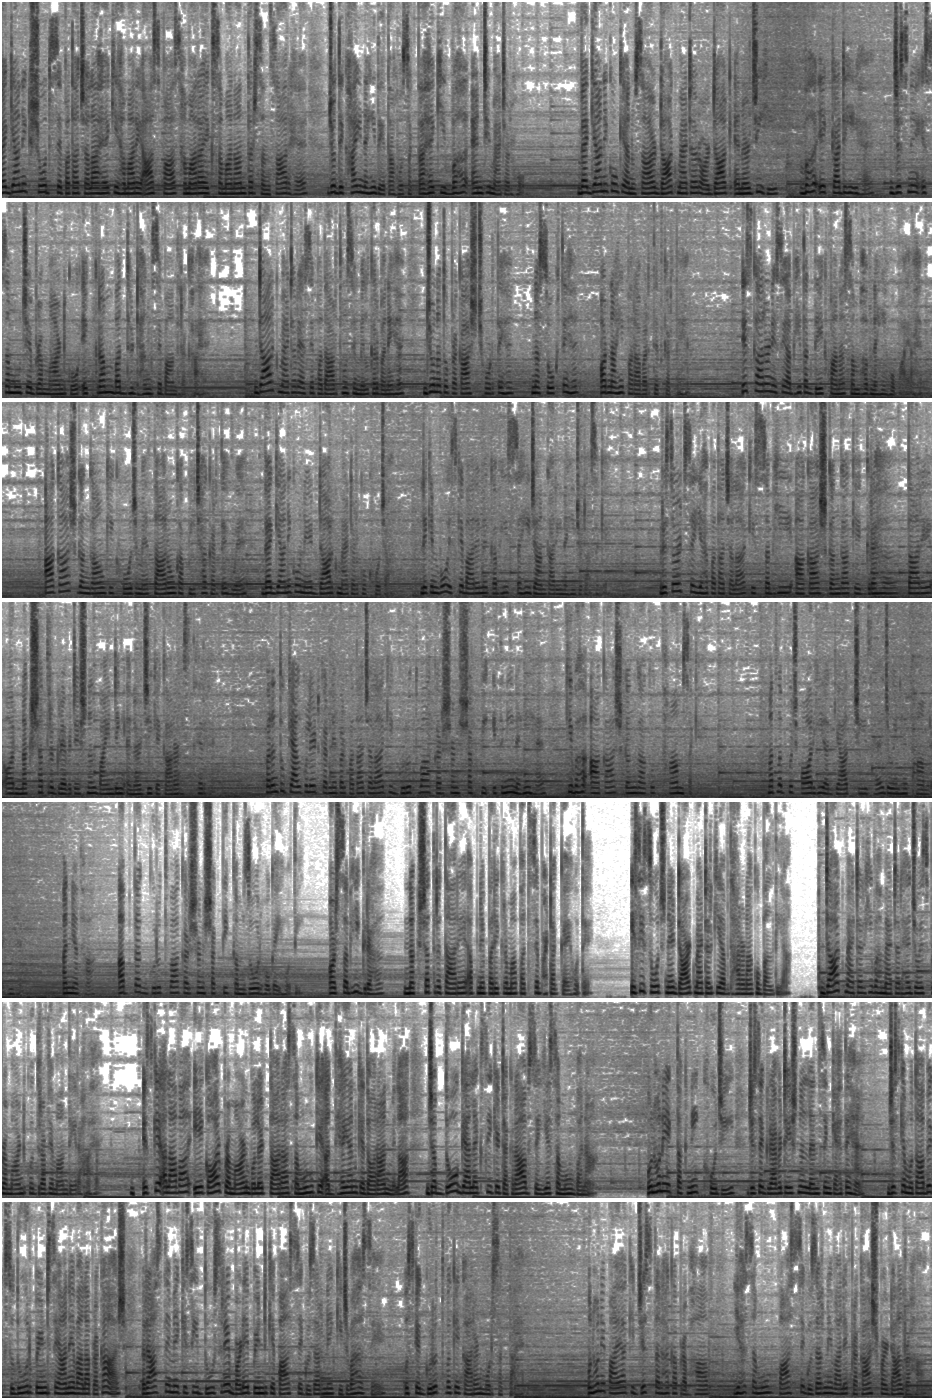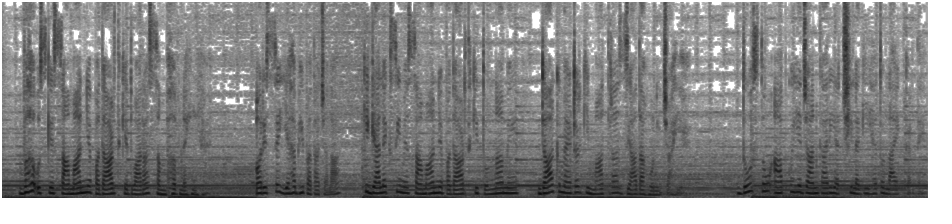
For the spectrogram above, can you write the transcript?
वैज्ञानिक शोध से पता चला है कि हमारे आसपास हमारा एक समानांतर संसार है, जो दिखाई नहीं देता हो सकता है कि वह एंटी मैटर हो। वैज्ञानिकों के अनुसार डार्क मैटर और डार्क एनर्जी ही वह एक कड़ी है, जिसने इस समूचे ब्रह्मांड को एक क्रमबद्ध ढंग से बाँध रखा है। डार्क मैटर ऐसे पदार्थों से मिलकर बने हैं, जो न तो प्रकाश छोड़ते हैं, न सोखते हैं और न ही परावर्तित करते हैं। इस कारण इसे अभी तक देख पाना संभव नहीं हो पाया है। आकाश गंगाओं की खोज में तारों का पीछा करते हुए वैज्ञानिकों ने डार्क मैटर को खोजा, लेकिन वो इसके बारे में कभी सही जानकारी नहीं जुटा सके। रिसर्च से यह पता चला कि सभी आकाश गंगा के ग्रह, तारे और नक्षत्र ग्रेविटेशनल बाइंडिंग एनर्जी के कारण स्थिर है। परंतु कैलकुलेट करने पर पता चला कि गुरुत्वाकर्षण शक्ति इतनी नहीं है कि वह आकाश गंगा को थाम सके। मतलब कुछ और ही अज्ञात चीज़ है जो इन्हें थाम रही है। अन्यथा, अब तक गुरुत्वाकर्षण शक्ति कमज़ोर हो गई होती और सभी ग्रह नक्षत्र तारे अपने परिक्रमा पथ से भटक गए होते। इसी सोच ने डार्क मैटर की अवधारणा को बल दिया। डार्क मैटर ही वह मैटर है जो इस ब्रह्मांड को द्रव्यमान दे रहा है। इसके अलावा एक और प्रमाण बुलेट तारा समूह के अध्ययन के दौरान मिला, जब दो गैलेक्सी के टकराव से ये समूह बना। उन्होंने एक तकनीक खोजी, जिसे ग्रेविटेशनल लेंसिंग कहते हैं, जिसके मुताबिक सुदूर पिंड से आने वाला प्रकाश रास्ते में किसी दूसरे बड़े पिंड के पास से गुजरने की वजह से उसके गुरुत्व के कारण मुड़ सकता है। उन्होंने पाया कि जिस तरह का प्रभाव यह समूह पास से गुजरने वाले प्रकाश पर डाल रहा, वह उसके सामान्य पदार्थ के द्वारा संभव नहीं है। और इससे यह भी पता चला कि गैलेक्सी में सामान्य पदार्थ की तुलना में डार्क मैटर की मात्रा ज़्यादा होनी चाहिए। दोस्तों, आपको ये जानकारी अच्छी लगी है तो लाइक कर दें।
